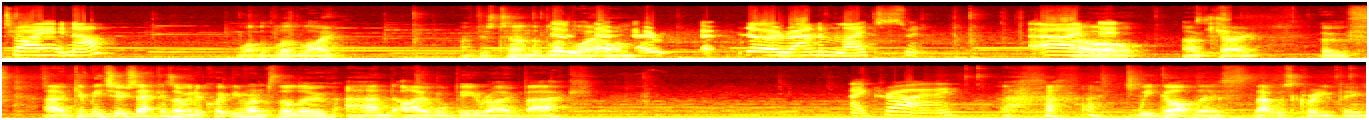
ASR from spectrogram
Try it now. What, the blood light? I've just turned the No, blood light a, on. a- a- no, a random light. Just went- I'm dead. oh, okay. Oof. Uh, give me two seconds. I'm going to quickly run to the loo, and I will be right back. I cry. we got this. That was creepy.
